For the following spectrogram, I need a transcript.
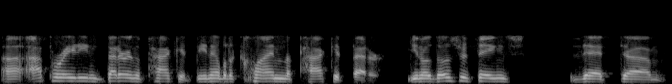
uh, operating better in the pocket, being able to climb the pocket better. You know, those are things that um,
